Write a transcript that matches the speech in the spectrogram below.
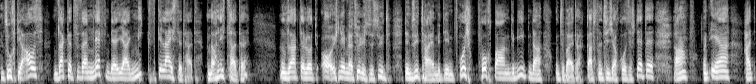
Such dir aus. Und sagt er zu seinem Neffen, der ja nichts geleistet hat und auch nichts hatte. Und sagt der Lot, oh, ich nehme natürlich Süd, den Südteil mit den fruchtbaren Gebieten da und so weiter. Gab es natürlich auch große Städte, ja. Und er hat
